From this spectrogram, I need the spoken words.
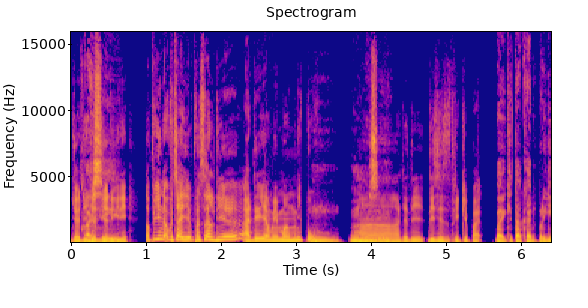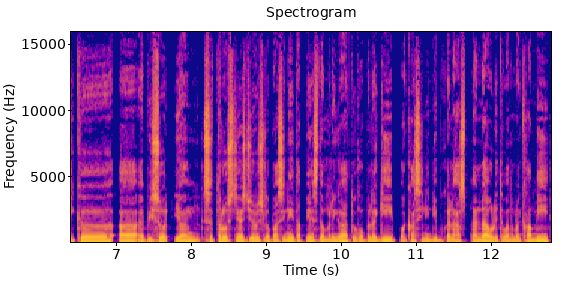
jadi I jadi, see. jadi gini. Tapi you nak percaya pasal dia ada yang memang menipu. Hmm. Hmm. Ah, jadi this is tricky part. Baik, kita akan pergi ke uh, episod yang seterusnya sejurus lepas ini. Tapi yang sedang mendengar, tunggu apa lagi. Podcast ini dibuka khas penanda oleh teman-teman kami.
